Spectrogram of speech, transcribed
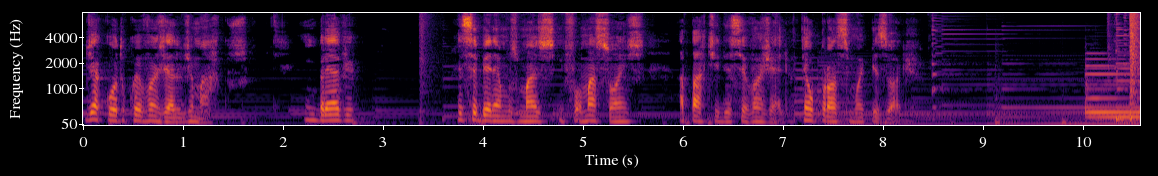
de acordo com o Evangelho de Marcos. Em breve receberemos mais informações a partir desse Evangelho. Até o próximo episódio. Thank you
